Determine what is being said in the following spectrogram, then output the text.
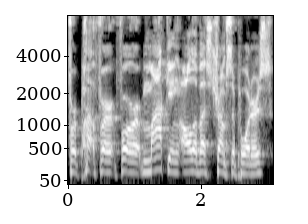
for, for, for mocking all of us Trump supporters.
